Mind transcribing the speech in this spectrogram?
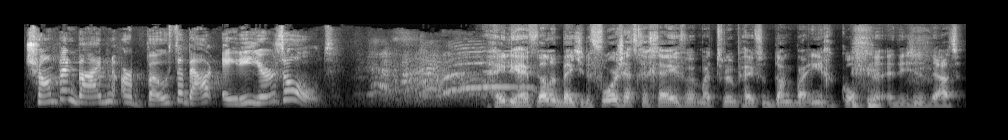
Trump and Biden are both about 80 years old. Haley heeft wel een beetje de voorzet gegeven, maar Trump heeft hem dankbaar ingekopt eh, en is inderdaad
